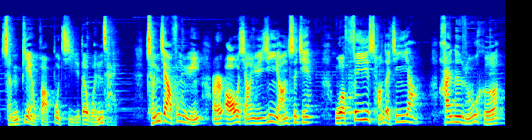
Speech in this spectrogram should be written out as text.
成变化不己的文采，乘驾风云而翱翔于阴阳之间。我非常的惊讶，还能如何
